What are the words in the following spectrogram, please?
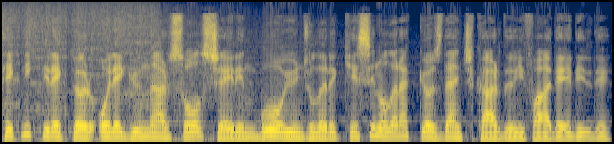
Teknik direktör Ole Gunnar Solskjaer'in bu oyuncuları kesin olarak gözden çıkardığı ifade edildi.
